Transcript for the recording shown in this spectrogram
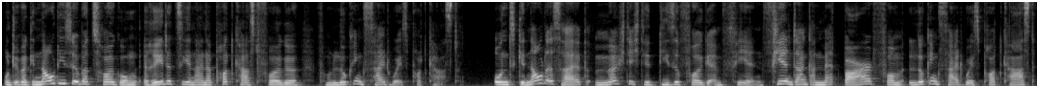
Und über genau diese Überzeugung redet sie in einer Podcast-Folge vom Looking Sideways Podcast. Und genau deshalb möchte ich dir diese Folge empfehlen. Vielen Dank an Matt Barr vom Looking Sideways Podcast,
